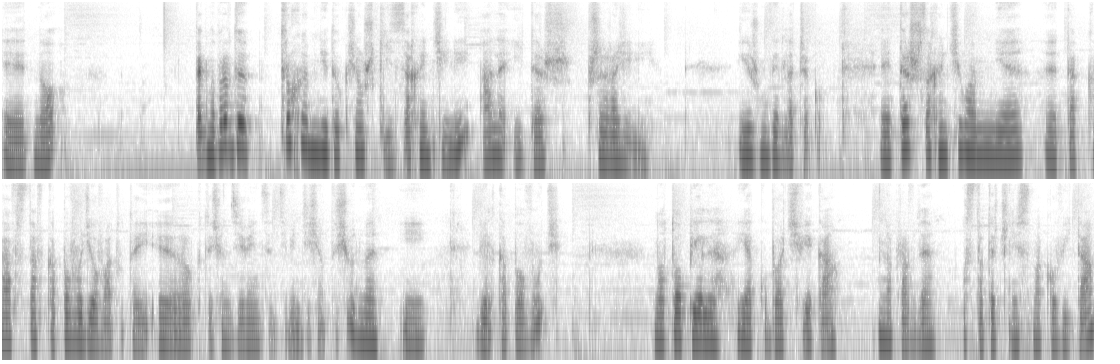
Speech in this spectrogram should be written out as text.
y, no, tak naprawdę trochę mnie do książki zachęcili, ale i też przerazili. I już mówię dlaczego. Y, też zachęciła mnie taka wstawka powodziowa, tutaj rok 1997 i Wielka Powódź. No to piel Jakuba Ćwieka naprawdę ostatecznie smakowita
